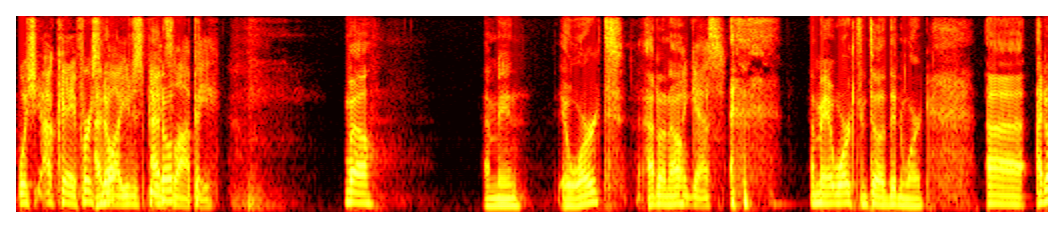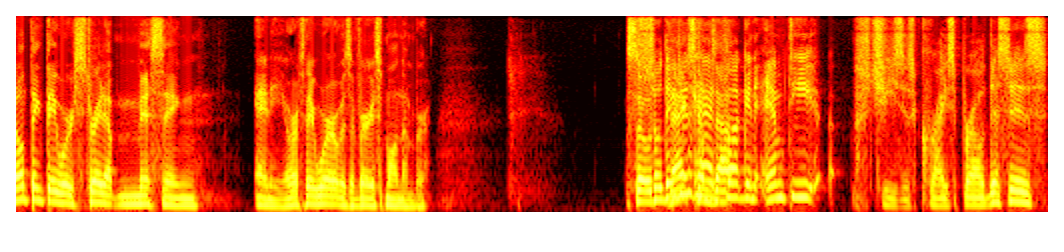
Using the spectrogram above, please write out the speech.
Which okay, first of all, you're just being sloppy. Well, I mean, it worked. I don't know. I guess. I mean, it worked until it didn't work. Uh, I don't think they were straight up missing any, or if they were, it was a very small number. So, So, they just had out. fucking empty. Jesus Christ, bro! This is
